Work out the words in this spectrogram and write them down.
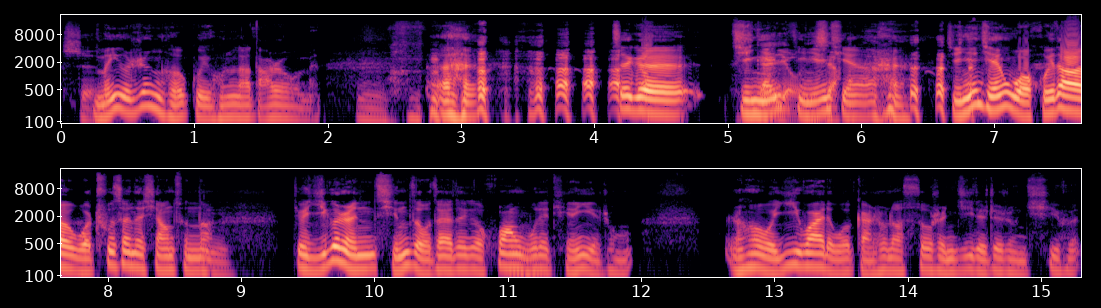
是没有任何鬼魂来打扰我们。嗯，这个几年几年前啊，几年前我回到我出生的乡村呢，就一个人行走在这个荒芜的田野中，然后我意外的我感受到搜神记的这种气氛。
